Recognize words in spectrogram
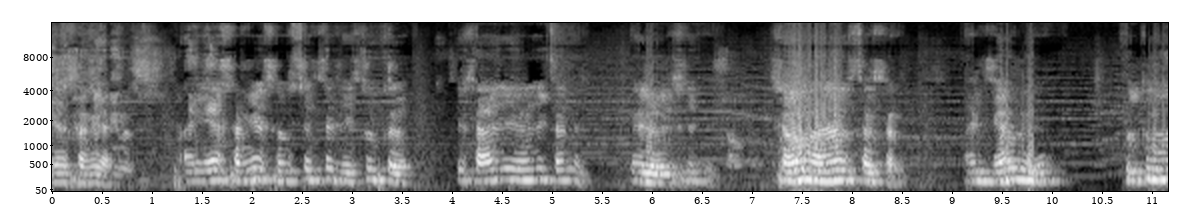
या सगळ्या आणि या सगळ्या संस्थेचं नेतृत्व ते सार्वजनिक करतात शाहू महाराज करतात आणि त्यामुळे कुटुंब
